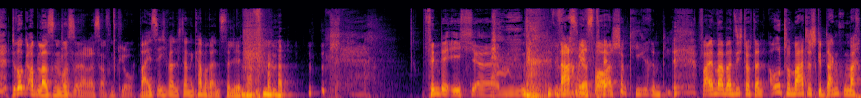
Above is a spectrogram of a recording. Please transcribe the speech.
Druck ablassen muss oder was auf dem Klo? Weiß ich, weil ich da eine Kamera installiert habe. finde ich ähm, nach wie vor denn? schockierend. Vor allem, weil man sich doch dann automatisch Gedanken macht,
